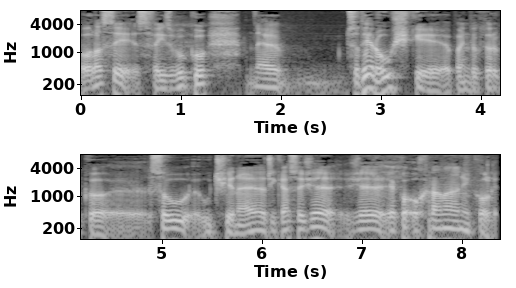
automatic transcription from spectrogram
ohlasy z Facebooku. Eh, co ty roušky, paní doktorko, jsou účinné? Říká se, že, že jako ochrana nikoli.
